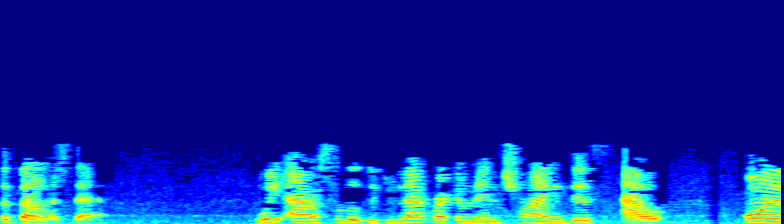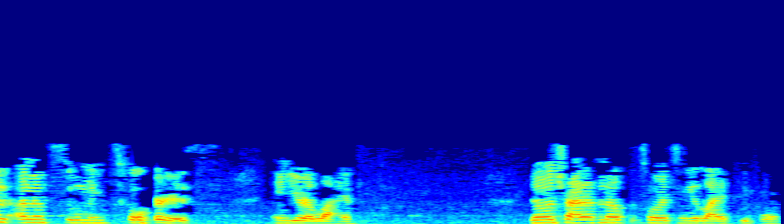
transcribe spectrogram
the thermostat. We absolutely do not recommend trying this out on an unassuming Taurus in your life. Don't try to milk the Taurus in your life, people.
